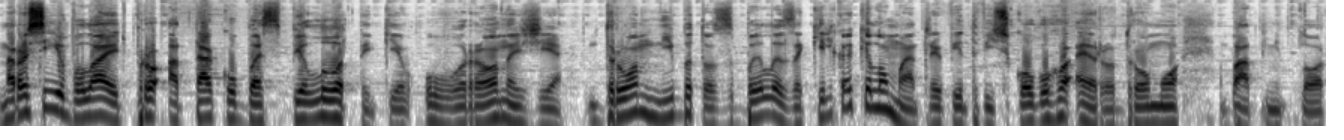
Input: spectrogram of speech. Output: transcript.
На Росії волають про атаку безпілотників у Воронежі. Дрон нібито збили за кілька кілометрів від військового аеродрому Батмітлор.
